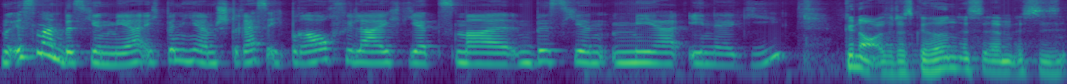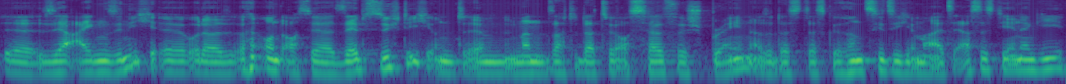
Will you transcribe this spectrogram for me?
nur isst mal ein bisschen mehr, ich bin hier im Stress, ich brauche vielleicht jetzt mal ein bisschen mehr Energie? Genau, also das Gehirn ist, ähm, ist äh, sehr eigensinnig äh, oder und auch sehr selbstsüchtig und ähm, man sagte dazu auch selfish brain, also das, das Gehirn zieht sich immer als erstes die Energie.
